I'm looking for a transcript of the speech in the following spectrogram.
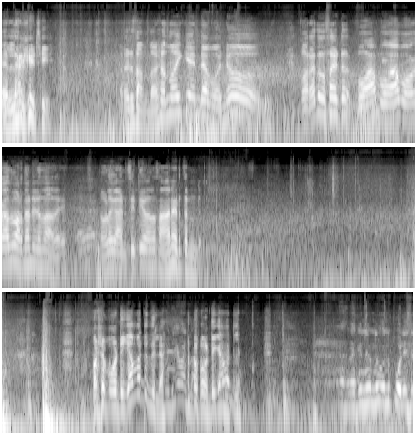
എല്ലാം കിട്ടി. ഒരു സന്തോഷം നോക്കി എന്റെ പൊന്നോ. കുറേ ദിവസമായിട്ട് പോവാ പോകാ പോകാന്ന് പറഞ്ഞോണ്ടിരുന്ന അതെ. നമ്മൾ ഗൺ സിറ്റി വന്ന സാധനം എടുത്തിട്ടുണ്ട്. പക്ഷെ പൊട്ടിക്കാൻ പറ്റുന്നില്ല. പൊട്ടിക്കാൻ പറ്റില്ല. ഒന്ന് ഒന്ന് പോലീസിൽ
